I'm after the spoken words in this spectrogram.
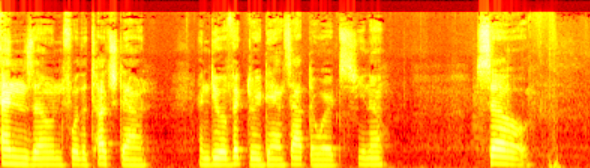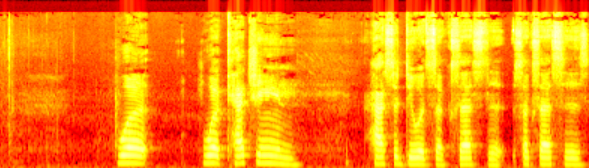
end zone for the touchdown and do a victory dance afterwards, you know? So what what catching has to do with success success is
